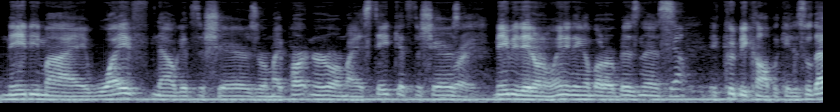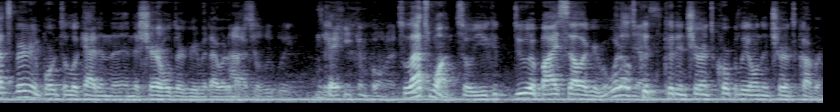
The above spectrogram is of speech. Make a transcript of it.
maybe my wife now gets the shares or my partner or my estate gets the shares. Right. Maybe they don't know anything about our business. Yeah. It could be complicated. So that's very important to look at in the, in the shareholder agreement, I would imagine. Absolutely. It's Okay. a key component. So that's one. So you could do a buy-sell agreement. What else Yes. could, could insurance, corporately owned insurance cover?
